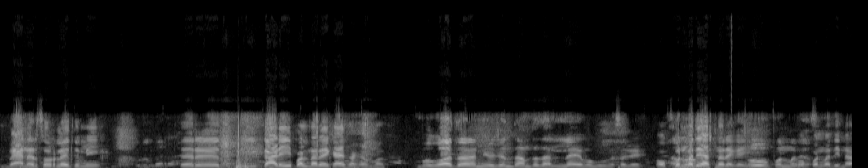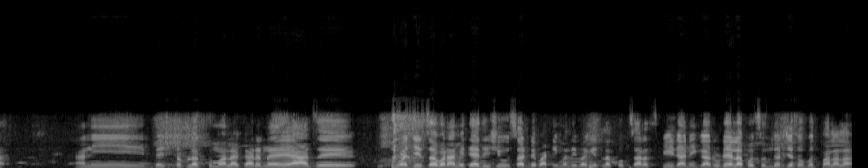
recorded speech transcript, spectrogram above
बॅनर सोडलाय तुम्ही. तर अं, ही गाडी पळणार आहे काय सांगाल मग? बघू आता नियोजन तर आमचं झालेलं आहे बघू कसं काय. ओपनमध्ये असणार आहे हो का ओपनमध्ये ओपनमध्ये ना? आणि बेस्ट ऑफ लक तुम्हाला कारण आज वजीरचा पण आम्ही त्या दिवशी उसाडणे पाठीमध्ये बघितला खूप सारा स्पीड आणि गरुड्याला पण सुंदरच्या सोबत पालाला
